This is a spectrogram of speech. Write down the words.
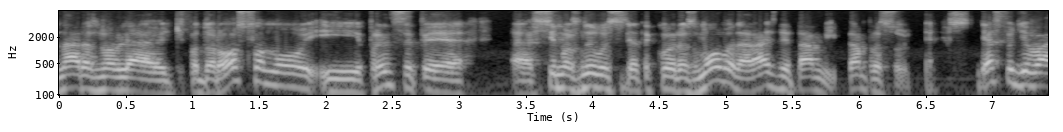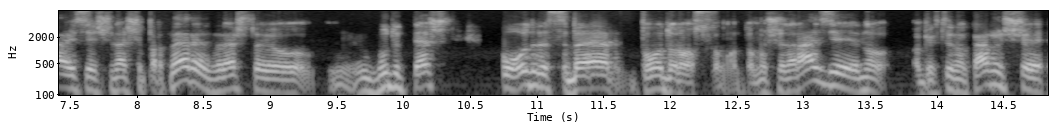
най розмовляють по-дорослому, і в принципі е, всі можливості для такої розмови наразі там там присутні. Я сподіваюся, що наші партнери, зрештою, будуть теж поводити себе по-дорослому, тому що наразі, ну об'єктивно кажучи,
